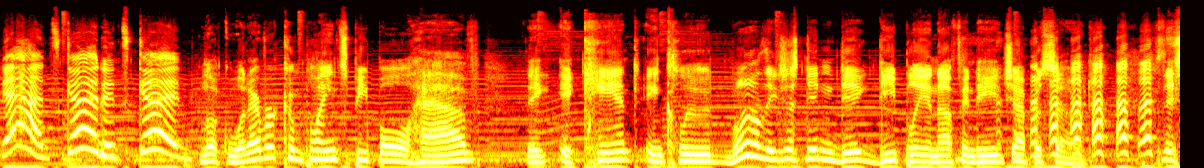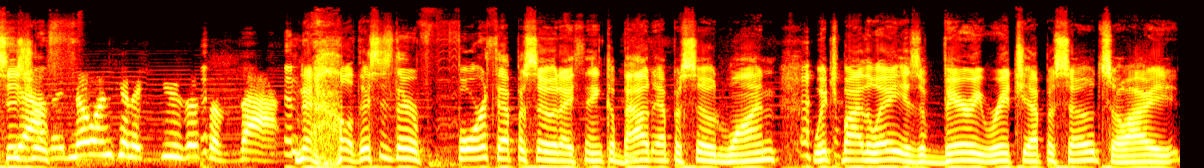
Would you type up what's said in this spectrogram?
Yeah, it's good. It's good. Look, whatever complaints people have, they, it can't include, well, they just didn't dig deeply enough into each episode. this is Yeah, your that no one can accuse us of that. No, this is their fourth episode, I think, about episode one, which, by the way, is a very rich episode. So I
